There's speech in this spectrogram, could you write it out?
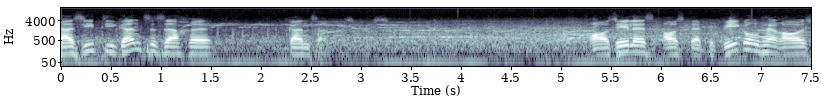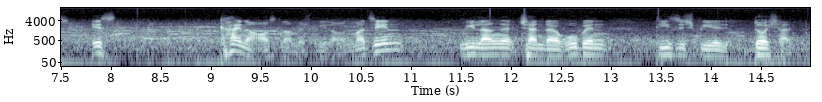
da sieht die ganze Sache ganz anders aus. Frau Seles aus der Bewegung heraus ist keine Ausnahmespielerin. Mal sehen, wie lange Chanda Rubin dieses Spiel durchhalten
